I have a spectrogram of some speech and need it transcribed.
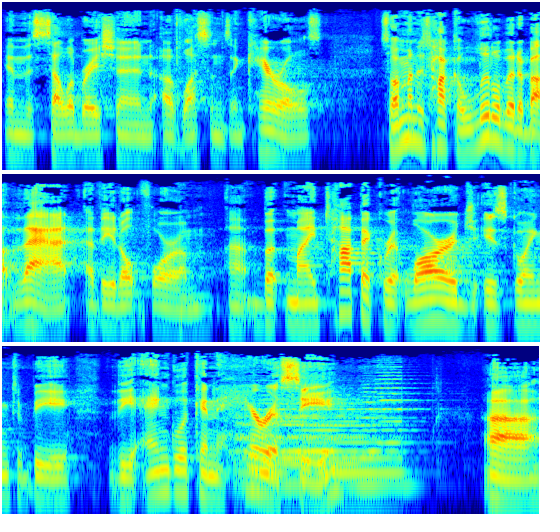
in the celebration of lessons and carols. So, I'm going to talk a little bit about that at the Adult Forum, uh, but my topic writ large is going to be the Anglican heresy. Uh,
